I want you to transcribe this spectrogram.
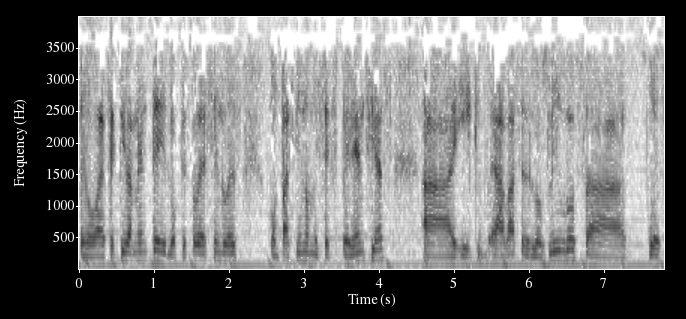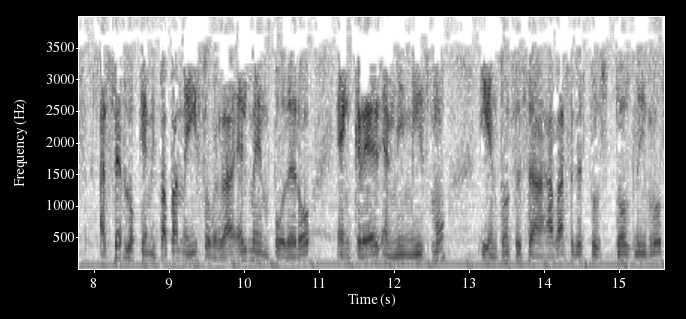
pero efectivamente lo que estoy haciendo es compartiendo mis experiencias uh, y a base de los libros, uh, pues hacer lo que mi papá me hizo, ¿verdad? Él me empoderó en creer en mí mismo y entonces a, base de estos dos libros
